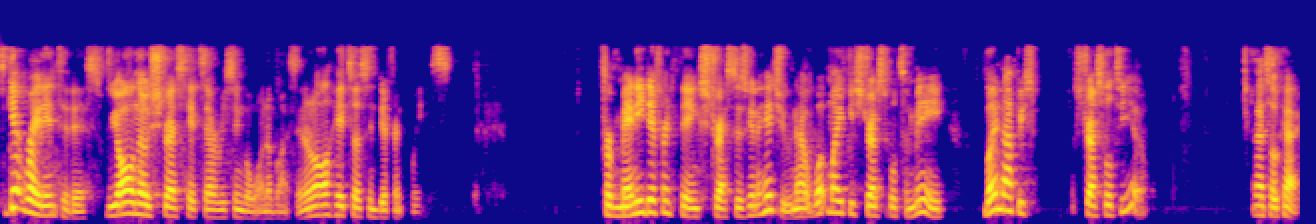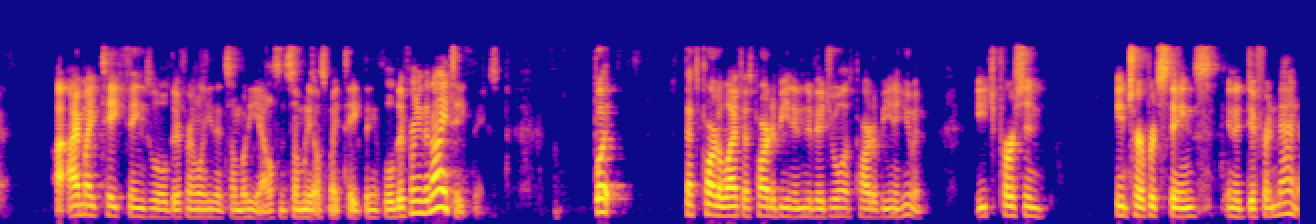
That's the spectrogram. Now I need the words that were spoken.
to get right into this, we all know stress hits every single one of us, and it all hits us in different ways. For many different things, stress is going to hit you. Now, what might be stressful to me might not be stressful to you. That's okay. I, I might take things a little differently than somebody else, and somebody else might take things a little differently than I take things. But that's part of life, that's part of being an individual, that's part of being a human. Each person interprets things in a different manner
